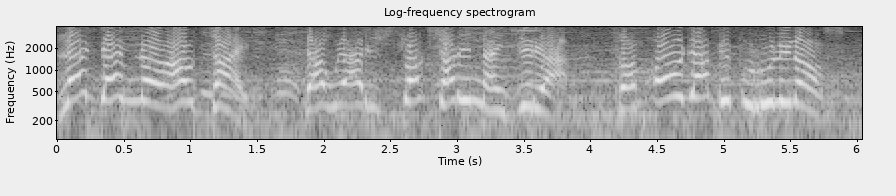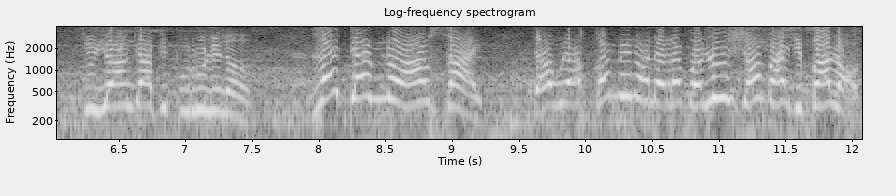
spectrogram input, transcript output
Let them know outside that we are restructuring Nigeria from older people ruling us to younger people ruling us. Let them know outside that we are coming on a revolution by the ballot.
